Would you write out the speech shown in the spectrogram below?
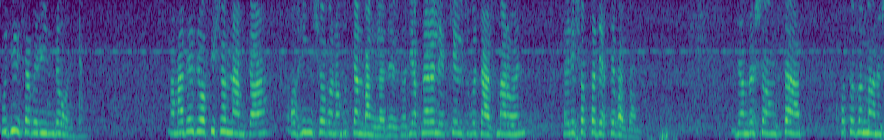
পুঁজি হিসাবে ঋণ দেওয়া আমাদের যে অফিসের নামটা অহিংস গণভুত্থান বাংলাদেশ। যদি আপনারা লেখে ইউটিউবে চার্জ মারেন তাহলে সবটা দেখতে পারবেন। যে আমরা সংস্থা কতজন মানুষ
